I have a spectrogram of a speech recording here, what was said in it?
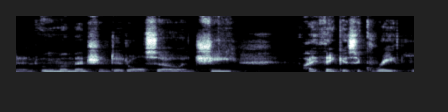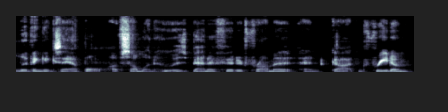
and Uma mentioned it also, and she, I think, is a great living example of someone who has benefited from it and gotten freedom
